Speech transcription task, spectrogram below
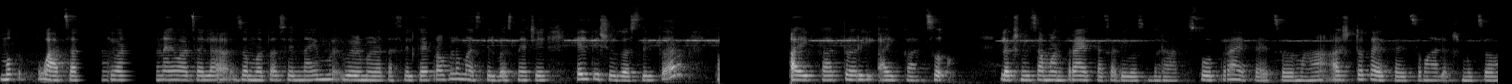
मग वाचा. किंवा नाही वाचायला जमत असेल नाही वेळ मिळत असेल काही प्रॉब्लेम असतील बसण्याचे हेल्थ इश्यूज असतील तर ऐका तरी ऐकाचं. लक्ष्मीचा मंत्र ऐकायचा दिवसभरात स्तोत्र ऐकायचं महा अष्टक ऐकायचं महालक्ष्मीचं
